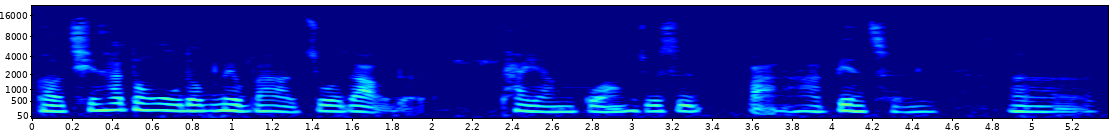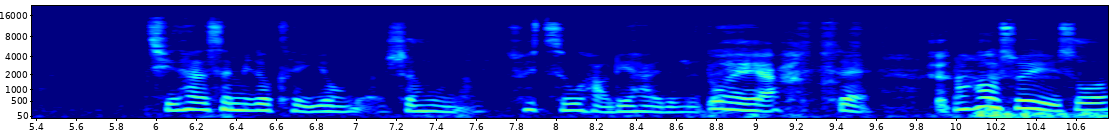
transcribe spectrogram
呃其他动物都没有办法做到的太阳光，就是把它变成呃。其他的生命都可以用的生物能，所以植物好厉害，对不对？对呀、啊，对。然后所以说，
